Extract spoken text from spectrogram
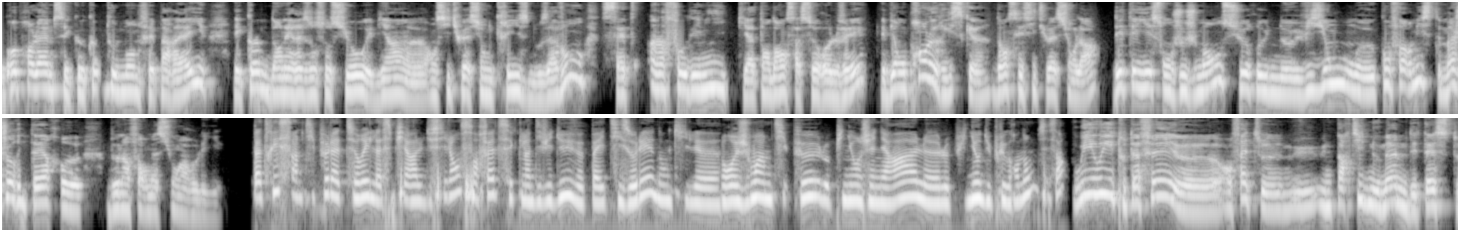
Le gros problème, c'est que comme tout le monde fait pareil, et comme dans les réseaux sociaux, eh bien, euh, en situation de crise, nous avons cette infodémie qui a tendance à se relever, eh bien, on prend le risque, dans ces situations-là, d'étayer son jugement sur une vision euh, conformiste majoritaire euh, de l'information à relayer. Patrice, un petit peu la théorie de la spirale du silence. En fait, c'est que l'individu ne veut pas être isolé, donc il euh, rejoint un petit peu l'opinion générale, euh, l'opinion du plus grand nombre, c'est ça? Oui, oui, tout à fait. Euh, en fait, une partie de nous-mêmes déteste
